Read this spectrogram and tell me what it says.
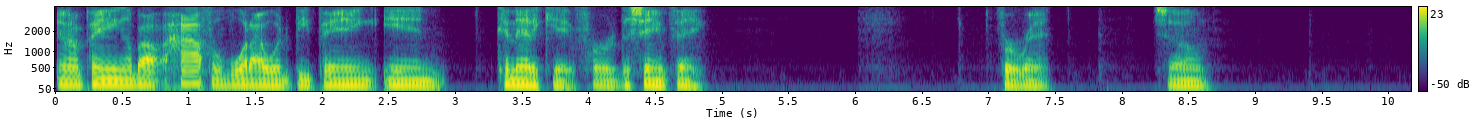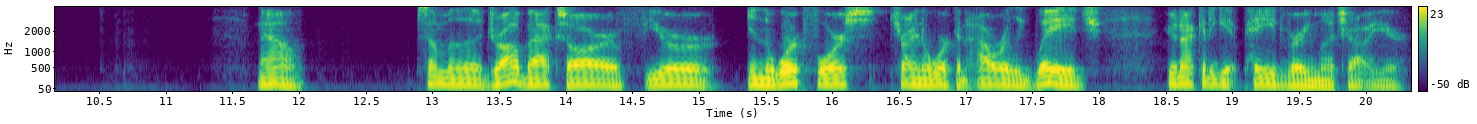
And I'm paying about half of what I would be paying in Connecticut for the same thing for rent. So now, some of the drawbacks are if you're in the workforce trying to work an hourly wage, you're not going to get paid very much out here.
